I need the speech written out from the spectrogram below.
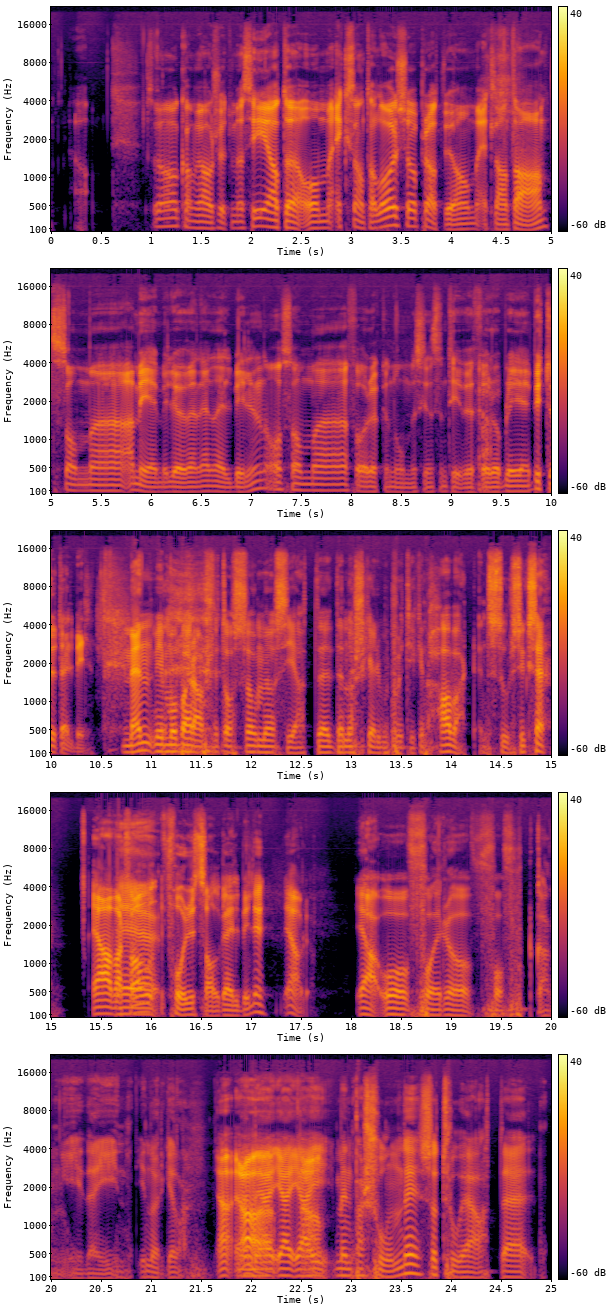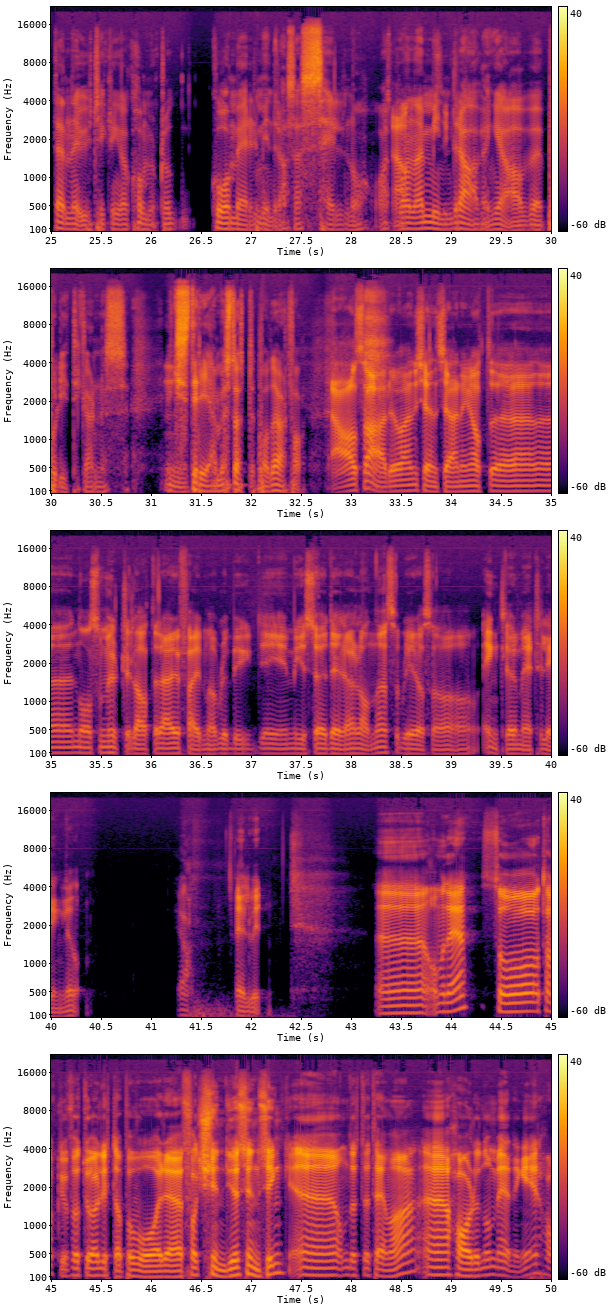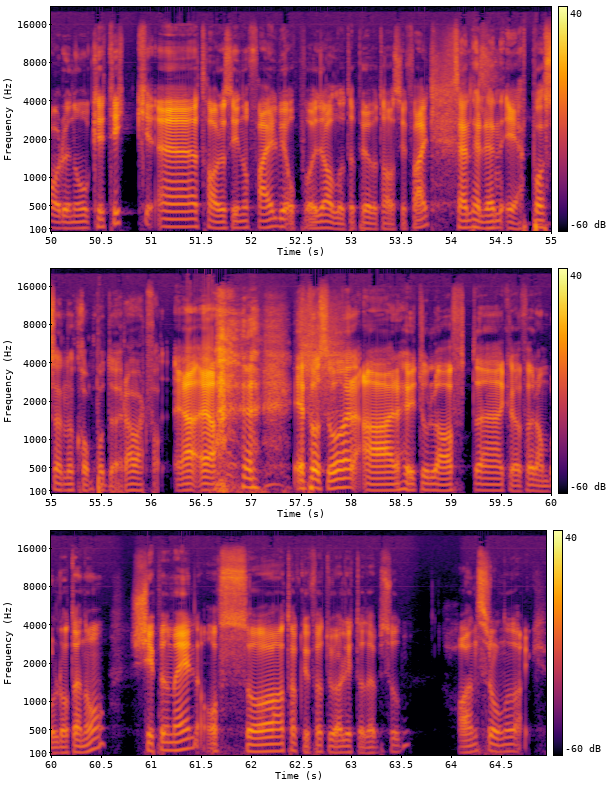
Så kan vi avslutte med å si at eh, om x antall år så prater vi om et eller annet annet som eh, er mer miljøvennlig enn elbilen, og som eh, får økonomiske insentiver for Ja. å bli byttet ut elbil. Men vi må bare avslutte også med å si at eh, den norske elbilpolitikken har vært en stor suksess. Ja, i hvert fall Eh, for salg av elbiler. Det har det jo. Ja, og for å få fortgang i det i, i Norge, da. Ja, ja, men, jeg, jeg, jeg, ja. men personlig så tror jeg at uh, denne utviklinga kommer til å gå mer eller mindre av seg selv nå. Og at man er mindre avhengig av eh, politikernes Mm. ekstreme støtte på det, i hvert fall. Ja, og så er det jo en kjensgjerning at uh, nå som hurtiglater er i ferd med å bli bygd i mye større deler av landet, så blir det også enklere og mer tilgjengelig, da. Ja. Elbilen. Uh, og med det så takker vi for at du har lytta på vår eh, fakkyndige synsing eh, om dette temaet. Eh, har du noen meninger, har du noe kritikk, eh, tar oss i noe feil, vi oppfordrer alle til å prøve å ta oss i feil. Send heller en e-post enn å komme på døra, i hvert fall. Ja, ja. E-postet vår er høyt og lavt uh, krøllforambol.no. Ship en mail, og så takker vi for at du har lytta til episoden. Ha en strålende dag.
